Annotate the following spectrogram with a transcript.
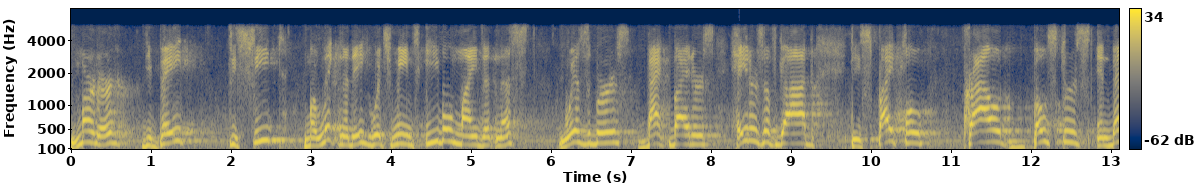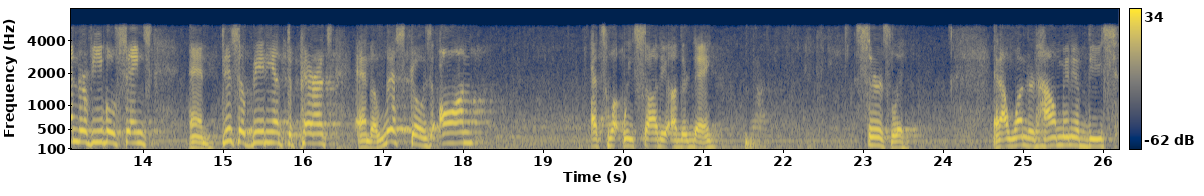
murder, debate, deceit, malignity, which means evil mindedness, whisperers, backbiters, haters of God, despiteful, proud, boasters, inventor of evil things, and disobedient to parents, and the list goes on. That's what we saw the other day. Seriously. And I wondered how many of these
